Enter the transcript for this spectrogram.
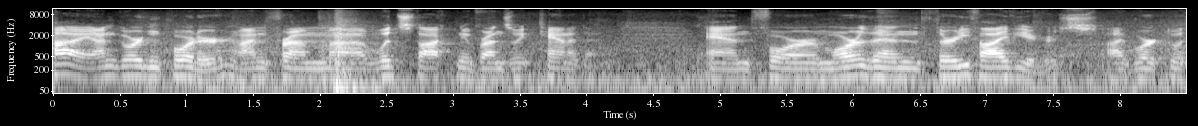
Hi, I'm Gordon Porter. I'm from uh, Woodstock, New Brunswick, Canada. And for more than 35 years, I've worked with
